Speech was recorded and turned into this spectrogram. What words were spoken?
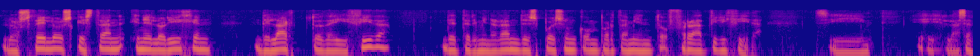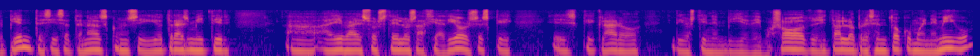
Los celos que están en el origen del acto deicida determinarán después un comportamiento fratricida. Si eh, la serpiente, si Satanás consiguió transmitir a, Eva esos celos hacia Dios, es que, es que claro, Dios tiene envidia de vosotros y tal, lo presentó como enemigo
